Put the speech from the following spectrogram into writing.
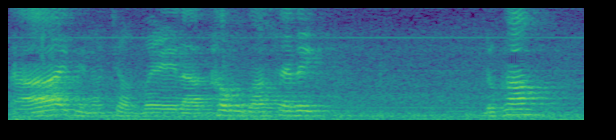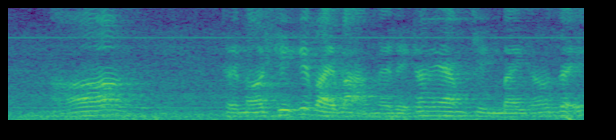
Đấy, thì nó trở về là không có setting. Đúng không? Đó. Thầy nói kỹ cái bài bản này để các em trình bày cho nó dễ.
